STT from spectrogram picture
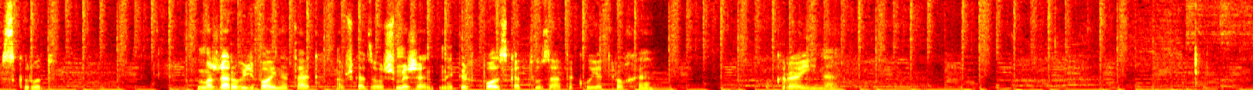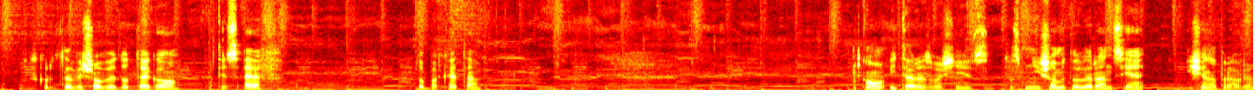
Skrót. Można robić wojnę, tak? Na przykład załóżmy, że najpierw Polska tu zaatakuje trochę. Ukrainę. Skrót klawiszowy do tego to jest F do baketa. O, i teraz właśnie jest. To zmniejszamy tolerancję i się naprawia.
